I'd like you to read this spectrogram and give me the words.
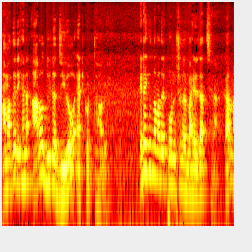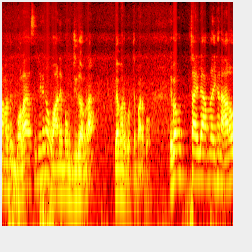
আমাদের এখানে আরও দুইটা জিরো অ্যাড করতে হবে। এটা কিন্তু আমাদের কন্ডিশনের বাইরে যাচ্ছে না। কারণ আমাদের বলা আছে যেখানে ওয়ান এবং জিরো আমরা ব্যবহার করতে পারব। এবং চাইলে আমরা এখানে আরও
